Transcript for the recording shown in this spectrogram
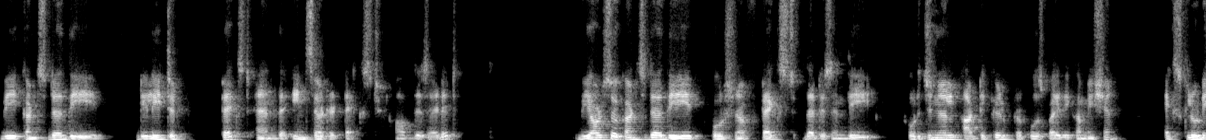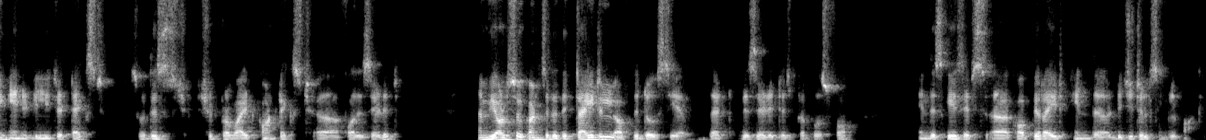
We consider the deleted text and the inserted text of this edit. We also consider the portion of text that is in the original article proposed by the commission excluding any deleted text. So this should provide context uh, for this edit. And we also consider the title of the dossier that this edit is proposed for. In this case, it's uh, copyright in the digital single market.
